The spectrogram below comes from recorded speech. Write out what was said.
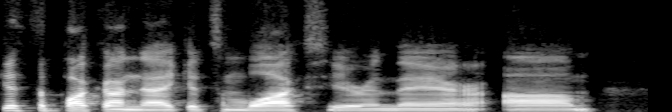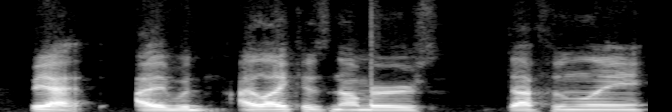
Gets the puck on net, gets some blocks here and there. Um, but yeah, I would I like his numbers. Definitely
